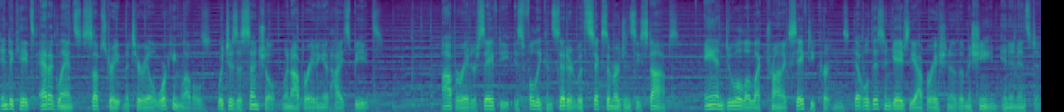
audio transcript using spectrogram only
indicates at a glance substrate material working levels, which is essential when operating at high speeds. Operator safety is fully considered with six emergency stops and dual electronic safety curtains that will disengage the operation of the machine in an instant.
